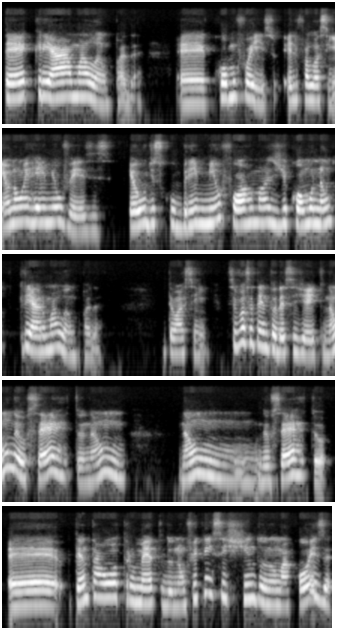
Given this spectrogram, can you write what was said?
até criar uma lâmpada?" É, como foi isso? Ele falou assim: Eu não errei mil vezes, eu descobri mil formas de como não criar uma lâmpada. Então, assim, se você tentou desse jeito, não deu certo, não não deu certo, é, tenta outro método, não fica insistindo numa coisa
